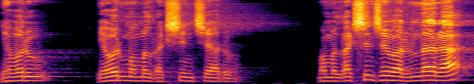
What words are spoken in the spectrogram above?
ఎవరు? ఎవరు మమ్మల్ని రక్షించారు? మమ్మల్ని రక్షించేవారు ఉన్నారా?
